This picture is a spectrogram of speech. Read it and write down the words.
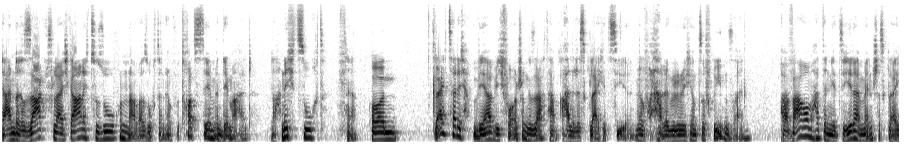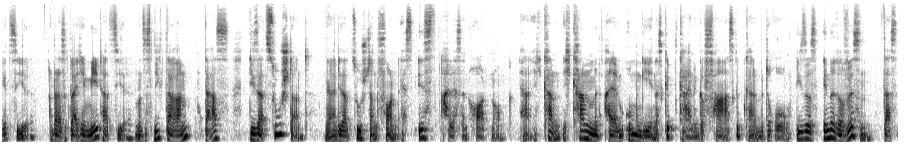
der andere sagt vielleicht gar nicht zu suchen, aber sucht dann irgendwo trotzdem, indem er halt nach nichts sucht. Ja. Und gleichzeitig haben wir, wie ich vorhin schon gesagt habe, alle das gleiche Ziel. Wir wollen alle glücklich und zufrieden sein. Aber warum hat denn jetzt jeder Mensch das gleiche Ziel oder das gleiche Metaziel? Und das liegt daran, dass dieser Zustand, ja, dieser Zustand von es ist alles in Ordnung. Ja, ich, kann, ich kann mit allem umgehen. Es gibt keine Gefahr, es gibt keine Bedrohung. Dieses innere Wissen, das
